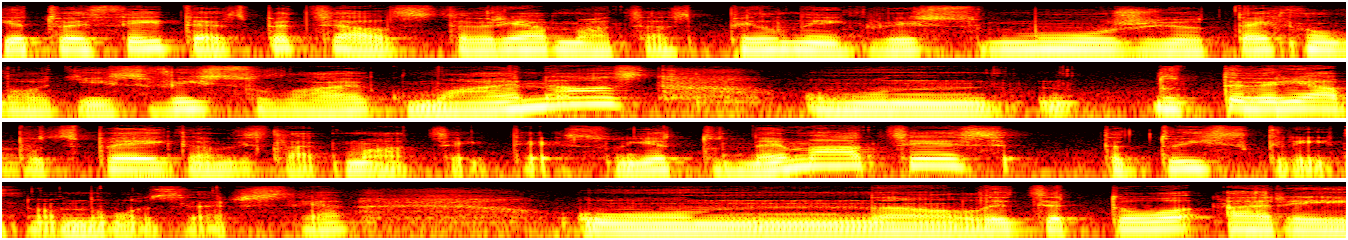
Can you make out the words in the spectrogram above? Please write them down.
ja tu esi IT speciālists, tev ir jāmācās pilnīgi visu mūžu, jo tehnoloģijas visu laiku mainās, un nu, tev ir jābūt spējīgam visu laiku mācīties. Un, ja tu nemācies, tad tu izkrīt no nozares. Ja? Un, līdz ar to arī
